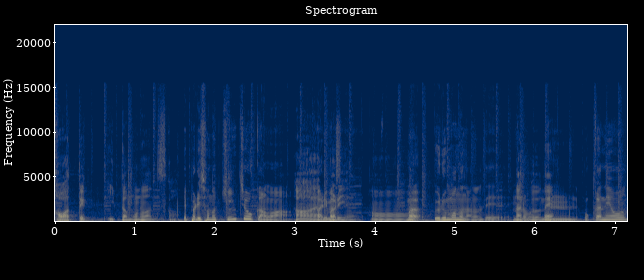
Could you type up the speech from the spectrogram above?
変わっていったものなんですか？やっぱりその緊張感はありますね。まあ、売るものなので、なるほどね、うん、お金を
